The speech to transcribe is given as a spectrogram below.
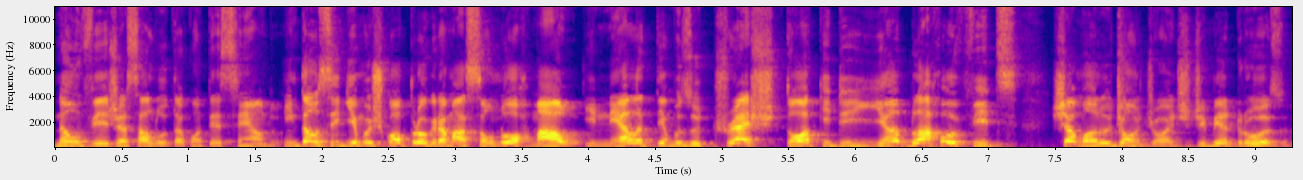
não vejo essa luta acontecendo. Então seguimos com a programação normal e nela temos o trash talk de Jan Blachowicz chamando John Jones de medroso.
